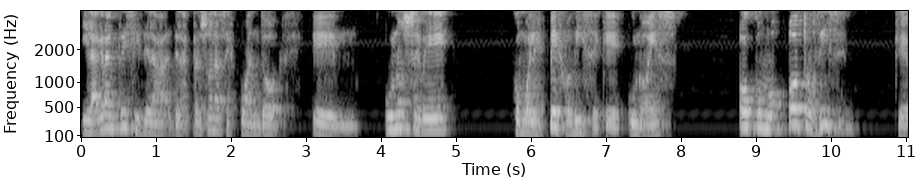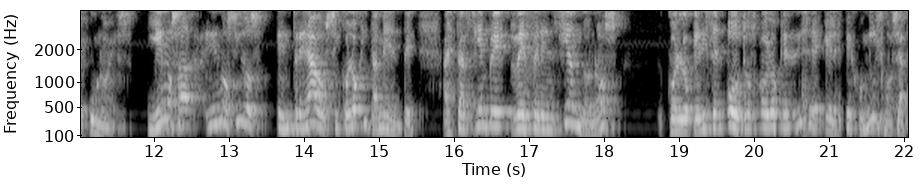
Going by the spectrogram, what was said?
Y la gran crisis de, las personas es cuando em, uno se ve como el espejo dice que uno es o como otros dicen que uno es. Y hemos, hemos sido entrenados psicológicamente a estar siempre referenciándonos con lo que dicen otros o lo que dice el espejo mismo, o sea,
